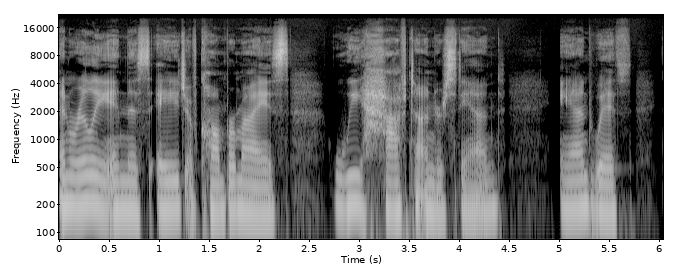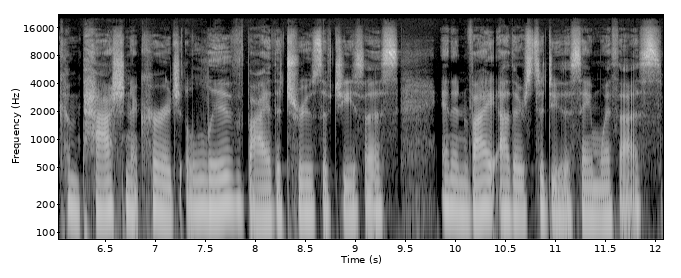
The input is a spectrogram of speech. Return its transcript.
And really, in this age of compromise, we have to understand and with compassionate courage, live by the truths of Jesus and invite others to do the same with us.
